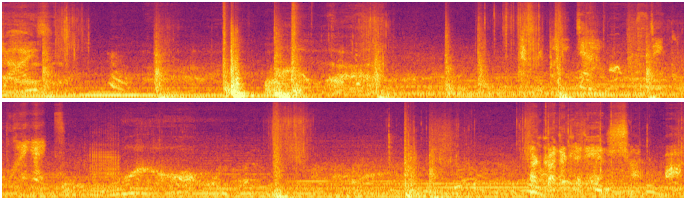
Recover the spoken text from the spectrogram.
Guys? Everybody down. Stay quiet. They're gonna get in. Shut up.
